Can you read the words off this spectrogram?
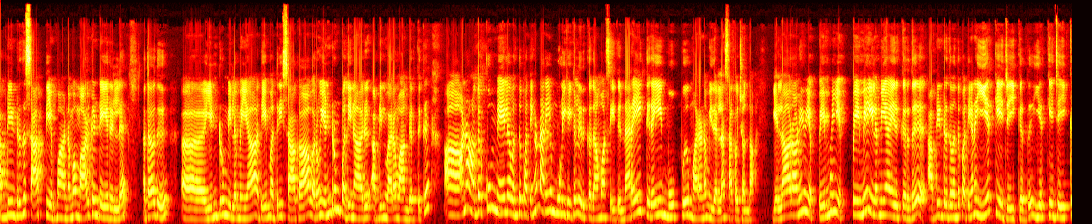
அப்படின்றது சாத்தியமா? நம்ம மார்க்கண்டேயர் இல்லை. அதாவது என்றும் இளமையா? அதே மாதிரி சாகா வரும். என்றும் பதினாறு அப்படின்னு வரம் வாங்கிறதுக்கு. ஆனால் அதற்கும் மேலே வந்து பார்த்திங்கன்னா நிறைய மூலிகைகள் இருக்கதாமா செய்யுது நிறைய திரை மூப்பு மரணம் இதெல்லாம் சகஜம்தான் எல்லாராலையும் எப்பயுமே எப்பயுமே இளமையாக இருக்கிறது அப்படின்றது வந்து பார்த்திங்கன்னா இயற்கையை ஜெயிக்கிறது. இயற்கையை ஜெயிக்க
